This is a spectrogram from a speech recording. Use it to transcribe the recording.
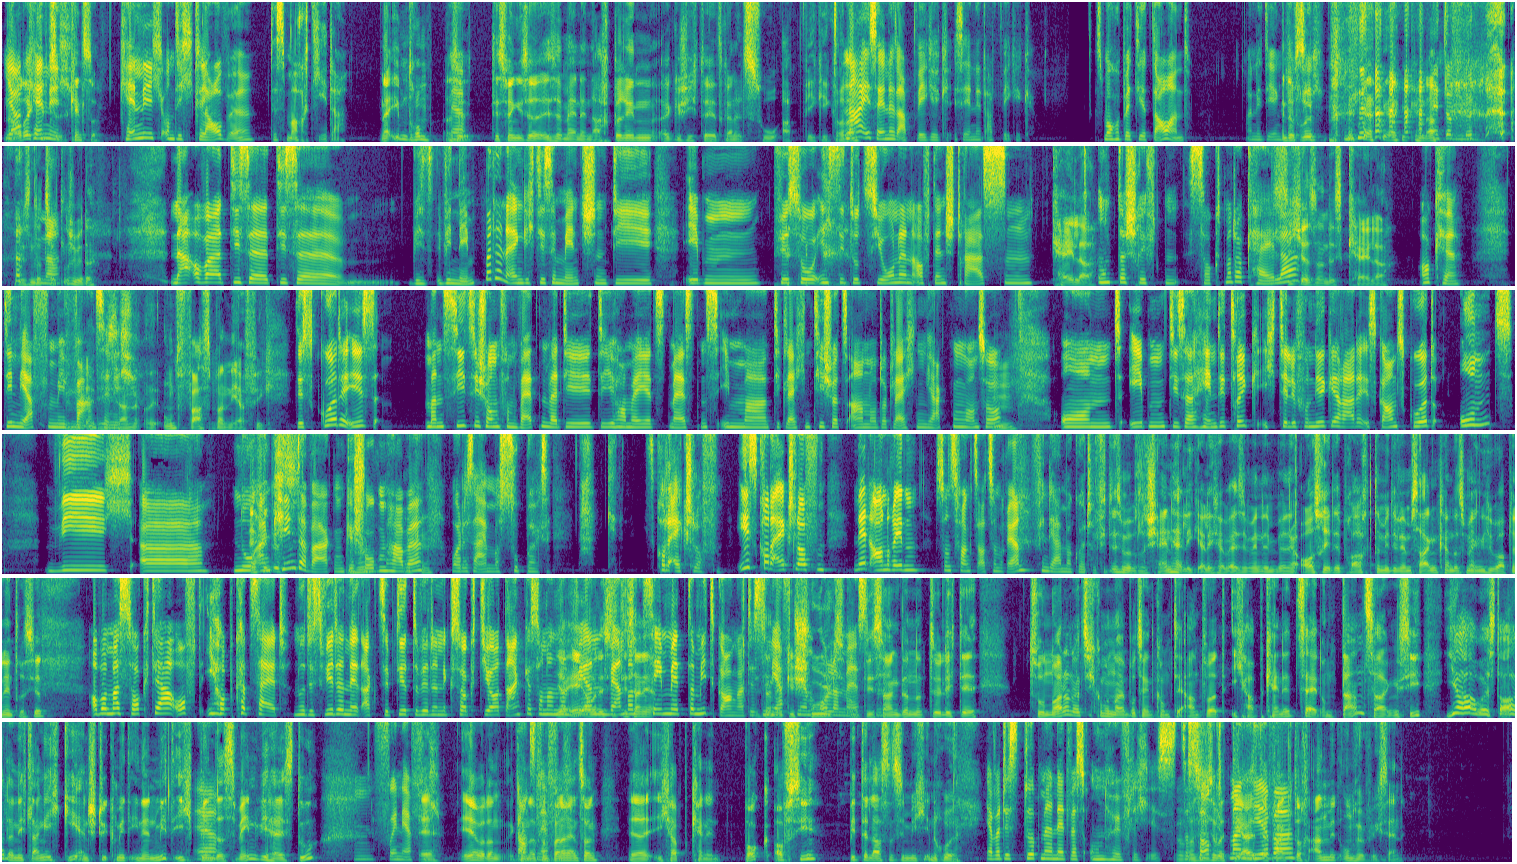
Na, Ja, oder kenn gibt's- ich. Kennst du? Kenne ich und ich glaube, das macht jeder. Na, eben drum. Also Ja. deswegen ist ja, ist ja meine Nachbarin-Geschichte jetzt gar nicht so abwegig, oder? Nein, ist eh nicht abwegig. Ist eh nicht abwegig. Das mache ich bei dir dauernd. Wenn ich die in der Früh. genau. In der Früh. Wir sind der. Zettel schon wieder. Na, aber diese, diese, wie, wie nennt man denn eigentlich diese Menschen, die eben für so Institutionen auf den Straßen Keiler. Unterschriften, sagt man da Keiler? Sicher sind das Keiler. Okay. Die nerven mich wahnsinnig. Die sind äh, unfassbar nervig. Das Gute ist, man sieht sie schon von Weitem, weil die, die haben ja jetzt meistens immer die gleichen T-Shirts an oder gleichen Jacken und so. Mhm. Und eben dieser Handytrick, ich telefoniere gerade, ist ganz gut. Und wie ich äh, nur Ich einen Kinderwagen geschoben habe, okay. war das auch immer super. "Na, Ist gerade eingeschlafen. Ist gerade eingeschlafen. Nicht anreden, sonst fängt es auch zum Rennen. Finde ich auch immer gut. Ich finde das immer ein bisschen scheinheilig, ehrlicherweise, wenn ich eine Ausrede brauche, damit ich wem sagen kann, dass mir eigentlich überhaupt nicht interessiert. Aber man sagt ja auch oft, ich habe keine Zeit. Nur das wird ja nicht akzeptiert. Da wird ja nicht gesagt, ja, danke, sondern Ja, dann eh, aber werden, das- werden dann zehn Meter mitgegangen. Das ja nervt mich am allermeisten. die sagen dann natürlich, die, zu 99,9% kommt die Antwort, ich habe keine Zeit. Und dann sagen sie, ja, aber es dauert ja nicht lange, ich gehe ein Stück mit ihnen mit, ich bin Ja. der Sven, wie heißt du? Voll Äh, nervig. eh, aber dann kann er von vornherein sagen, äh, ich habe keinen Bock auf sie, bitte lassen Sie mich in Ruhe. Ja, aber das tut man ja nicht, weil es unhöflich ist. Da Was ist sagt aber man der, der lieber, fängt doch an mit unhöflich sein.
